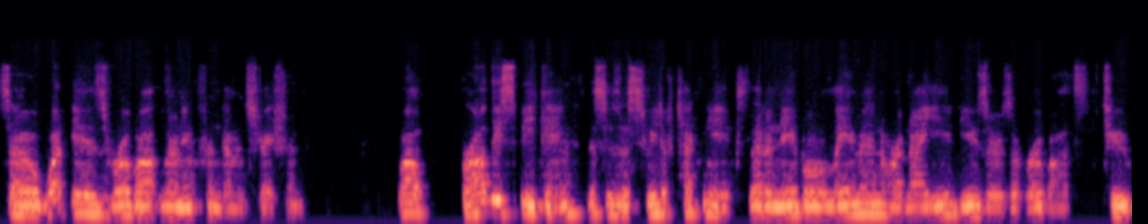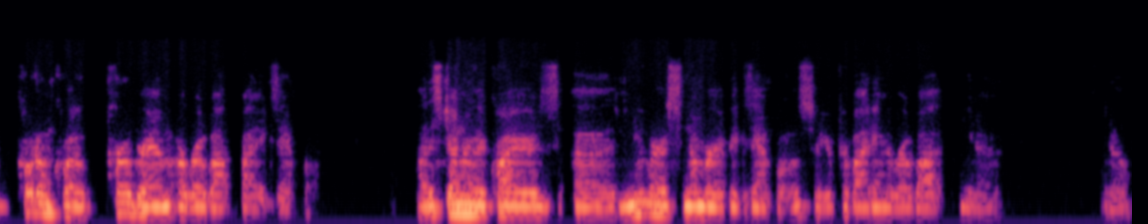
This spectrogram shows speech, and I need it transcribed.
So what is robot learning from demonstration? Well, broadly speaking, this is a suite of techniques that enable layman or naive users of robots to quote unquote program a robot by example. Uh, this generally requires a numerous number of examples. So you're providing the robot, you know, you know,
